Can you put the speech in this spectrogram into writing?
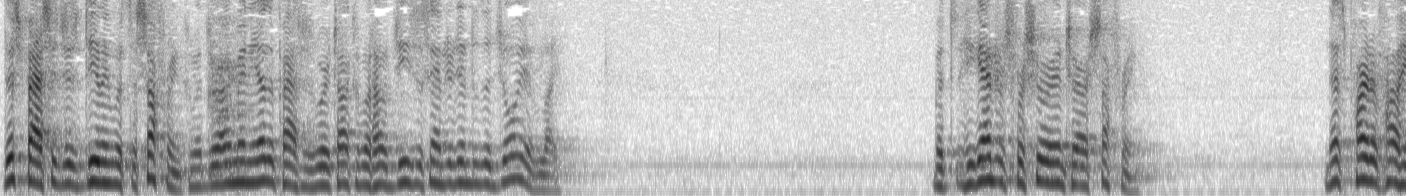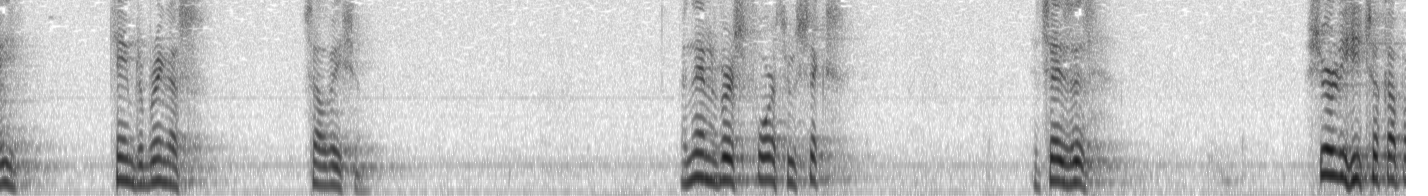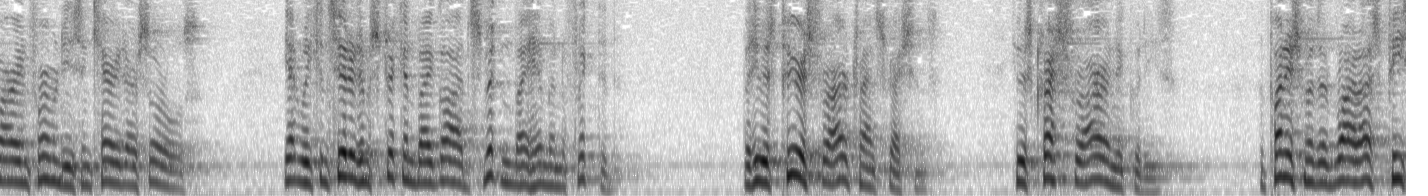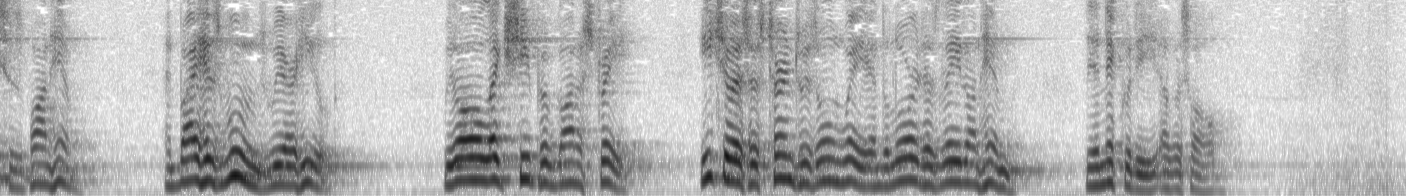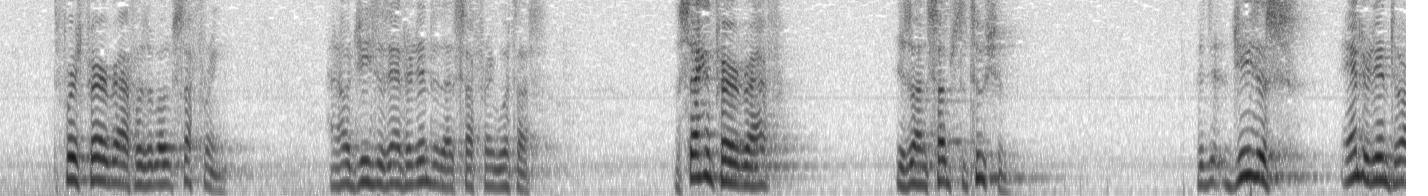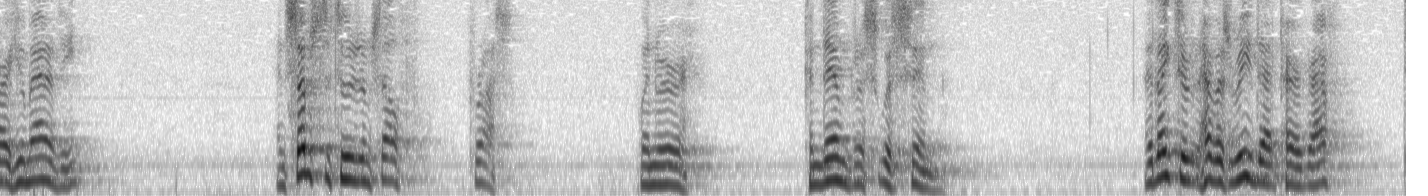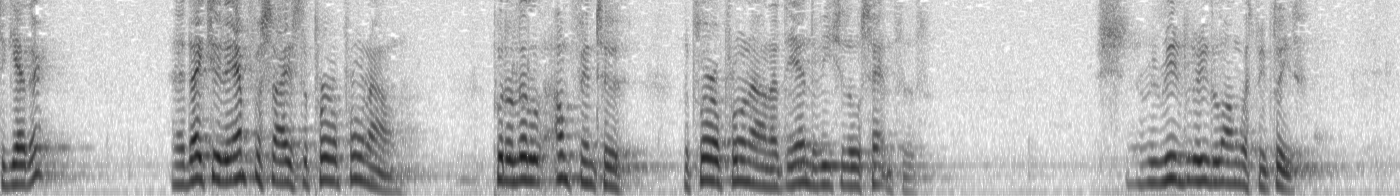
This passage is dealing with the suffering, but there are many other passages where it talks about how Jesus entered into the joy of life. But he enters for sure into our suffering. And That's part of how he came to bring us salvation. And then in verse 4 through 6, it says that surely he took up our infirmities and carried our sorrows. Yet we considered him stricken by God, smitten by him, and afflicted. But he was pierced for our transgressions. He was crushed for our iniquities. The punishment that brought us peace is upon him. And by his wounds we are healed. We all like sheep have gone astray. Each of us has turned to his own way, and the Lord has laid on him the iniquity of us all. The first paragraph was about suffering and how Jesus entered into that suffering with us. The second paragraph is on substitution. Jesus entered into our humanity and substituted himself for us when we were condemned us with sin. I'd like to have us read that paragraph together. And I'd like you to emphasize the plural pronoun put a little umph into the plural pronoun at the end of each of those sentences. Read, read along with me, please.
